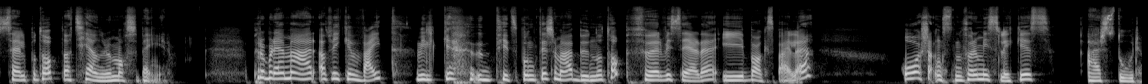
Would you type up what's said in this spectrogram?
selg på topp. Da tjener du masse penger. Problemet er at vi ikke veit hvilke tidspunkter som er bunn og topp, før vi ser det i bakspeilet, og sjansen for å mislykkes er stor.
